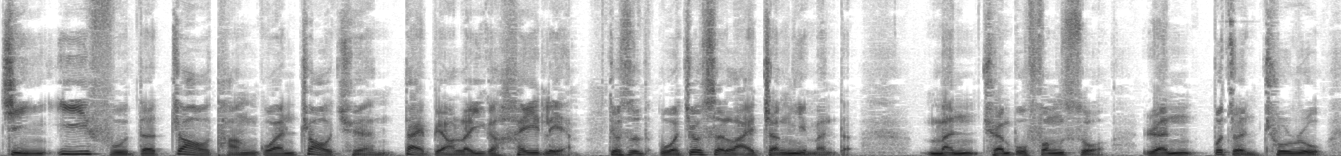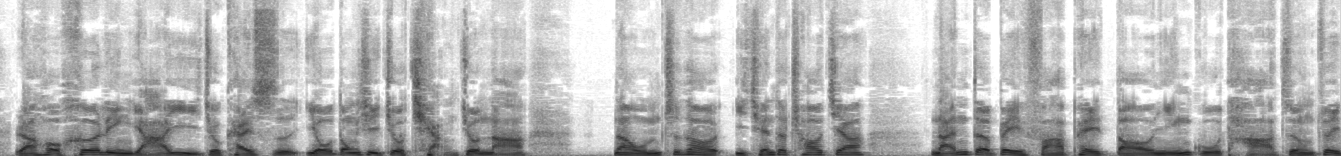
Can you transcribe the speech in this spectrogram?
锦衣府的赵堂官赵全代表了一个黑脸，就是我就是来整你们的，门全部封锁，人不准出入，然后喝令衙役就开始有东西就抢就拿。那我们知道以前的抄家，男的被发配到宁古塔这种最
